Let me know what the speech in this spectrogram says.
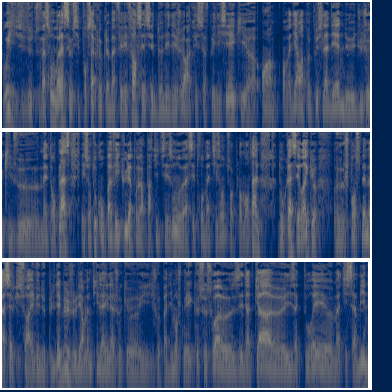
oui, de toute façon, voilà, c'est aussi pour ça que le club a fait l'effort, c'est essayer de donner des joueurs à Christophe Pellissier qui euh, ont, on va dire, un peu plus l'ADN du, du, jeu qu'il veut euh, mettre en place, et surtout qui n'ont pas vécu la première partie de saison euh, assez traumatisante sur le plan mental. Donc là, c'est vrai que je pense même à celles qui sont arrivées depuis le début. Je veux dire, même s'il a, il a joué que, il jouait pas dimanche, mais que ce soit Zedatka, Isaac Touré, Mathis Sabline,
